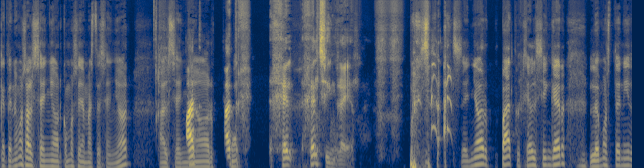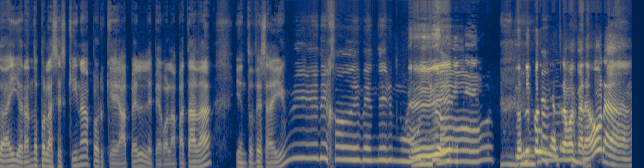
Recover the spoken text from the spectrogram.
que tenemos al señor, ¿cómo se llama este señor? Al señor Pat, Helsinger. Pues al señor Pat Helsinger lo hemos tenido ahí llorando por las esquinas porque Apple le pegó la patada y entonces ahí me he dejado de vender mucho. Eh, ¿Dónde pueden trabajar ahora?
